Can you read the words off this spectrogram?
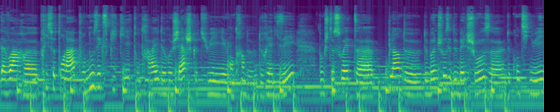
d'avoir euh, pris ce temps-là pour nous expliquer ton travail de recherche que tu es en train de, réaliser. Donc je te souhaite euh, plein de, bonnes choses et de belles choses, euh, de continuer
